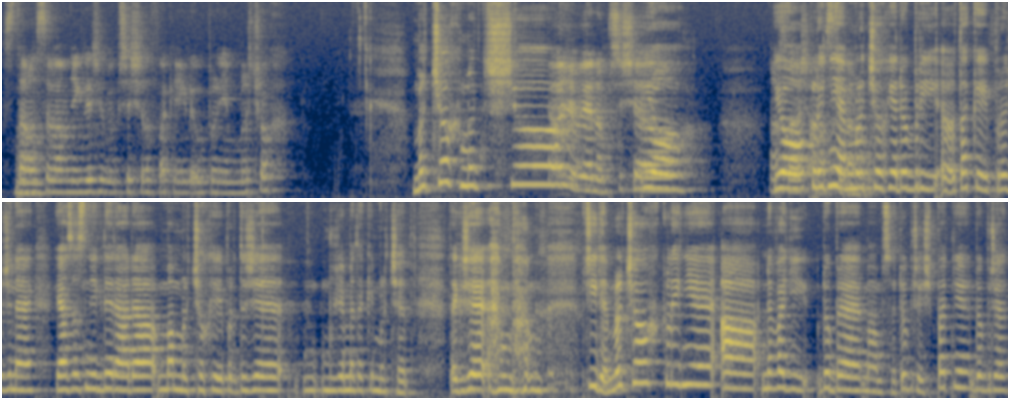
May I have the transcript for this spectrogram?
Stalo No. se vám někdy, že by přišel fakt někde úplně mlčoch? Mlčoch, mlčoch, Jo, že by jenom přišel. jo, Jo, klidně, mlčoch je dobrý, eh, taky, proč ne? Já zase někdy ráda mám mlčochy, protože můžeme taky mlčet. Takže přijde mlčoch klidně a nevadí, dobré, mám se dobře, špatně, dobře,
